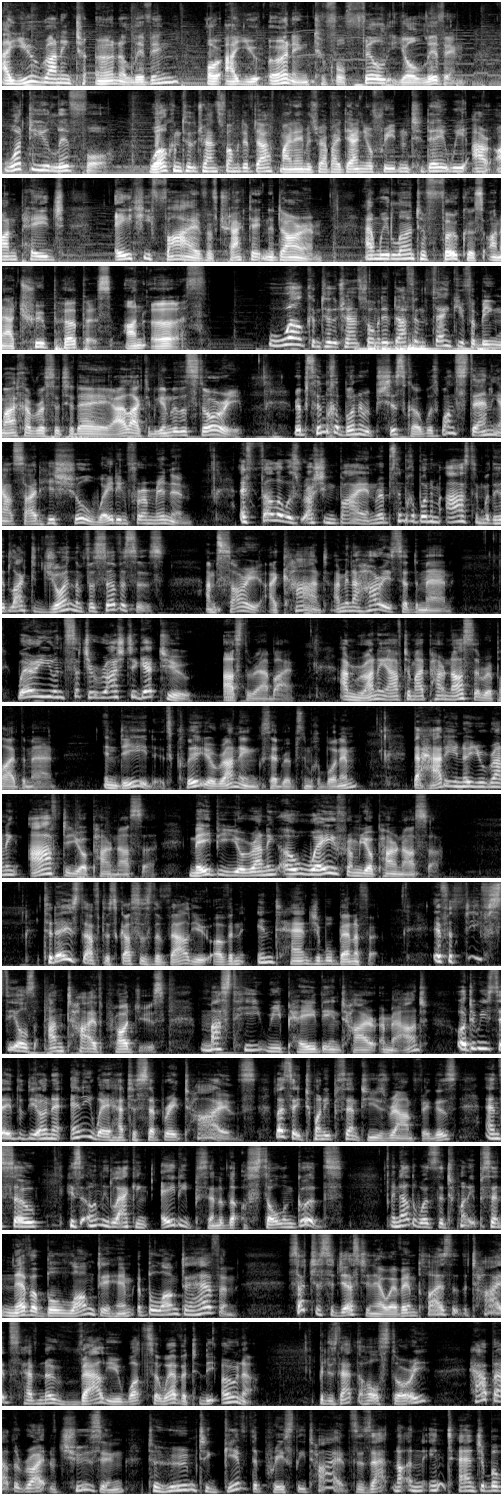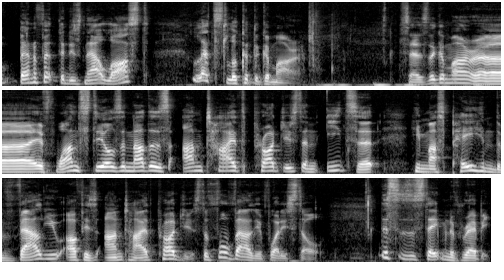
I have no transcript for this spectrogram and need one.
Are you running to earn a living or are you earning to fulfill your living? What do you live for? Welcome to the Transformative Daf. My name is Rabbi Daniel Friedman. Today we are on page 85 of Tractate Nedarim, and we learn to focus on our true purpose on earth. Welcome to the Transformative Daf, and thank you for being my chavrusa today. I like to begin with a story. Reb Simcha Bunim was once standing outside his shul waiting for a minyan. A fellow was rushing by, and Reb Simcha Bunim asked him whether he'd like to join them for services. I'm sorry, I can't. I'm in a hurry, said the man. Where are you in such a rush to get to? asked the rabbi. I'm running after my parnasa, replied the man. Indeed, it's clear you're running, said Reb Simcha Bunim. But how do you know you're running after your parnasa? Maybe you're running away from your parnasa. Today's daf discusses the value of an intangible benefit. If a thief steals untithed produce, must he repay the entire amount? Or do we say that the owner anyway had to separate tithes, let's say 20% to use round figures, and so he's only lacking 80% of the stolen goods? In other words, the 20% never belonged to him, it belonged to heaven. Such a suggestion, however, implies that the tithes have no value whatsoever to the owner. But is that the whole story? How about the right of choosing to whom to give the priestly tithes? Is that not an intangible benefit that is now lost? Let's look at the Gemara. Says the Gemara, if one steals another's untithed produce and eats it, he must pay him the value of his untithed produce, the full value of what he stole. This is a statement of Rebbe.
